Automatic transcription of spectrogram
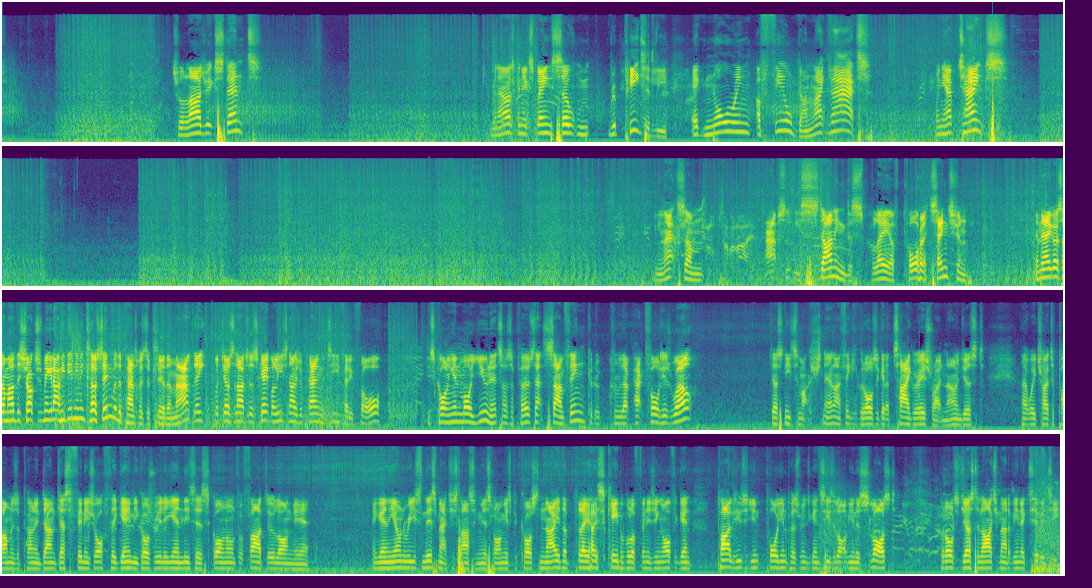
To a larger extent. I mean, how else can you explain so repeatedly ignoring a field gun like that? When you have tanks. I mean, that's some absolutely stunning display of poor attention. And there goes some other just make out. He didn't even close in with the Panthers to clear them out. They were just allowed to escape. At least now he's repairing the T-34. He's calling in more units. I suppose that's something. Could recruit that Pak 40 as well. Just needs some Schnell. I think he could also get a Tiger Ace right now and just that way try to palm his opponent down. Just finish off the game because really again this has gone on for far too long here. Again, the only reason this match is lasting this long is because neither player is capable of finishing off again. Partly due to un poor unit preference again sees a lot of units lost, but also just a large amount of inactivity.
